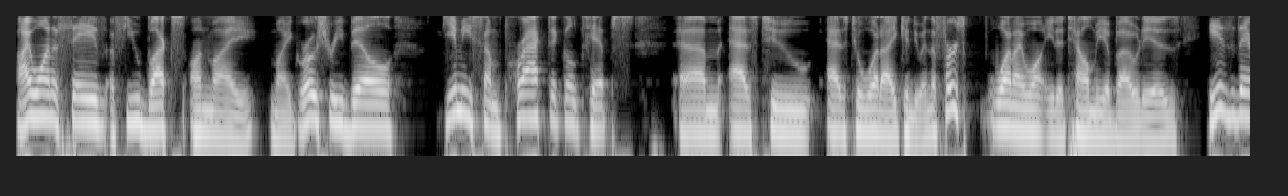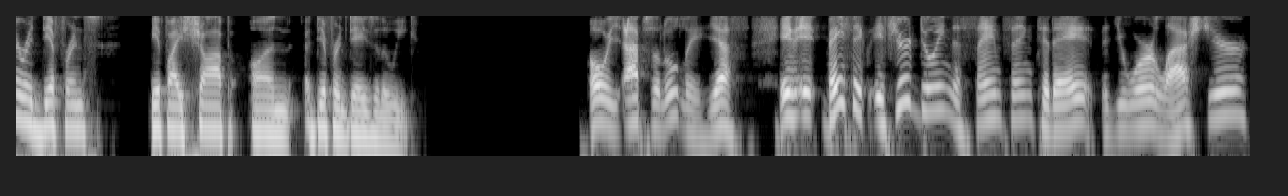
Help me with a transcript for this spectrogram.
I want to save a few bucks on my my grocery bill. Give me some practical tips um, as to as to what I can do. And the first one I want you to tell me about is is there a difference if I shop on different days of the week? Oh, absolutely. Yes. If it basically if you're doing the same thing today that you were last year,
